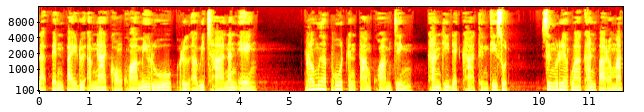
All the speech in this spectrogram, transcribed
และเป็นไปด้วยอำนาจของความไม่รู้หรืออวิชชานั่นเอง เพราะเมื่อพูดกันตามความจริง ขั้นที่เด็ดขาดถึงที่สุด ซึ่งเรียกว่าขั้นปรมัต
